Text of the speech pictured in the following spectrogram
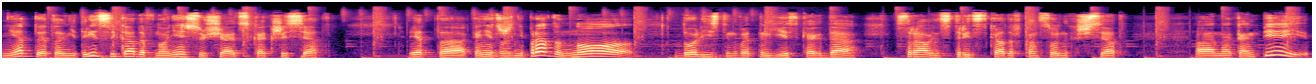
нет, это не 30 кадров, но они ощущаются как 60. Это, конечно же, неправда, но доля истин в этом есть. Когда сравнивать 30 кадров консольных 60 а, на компе,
